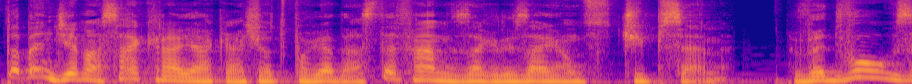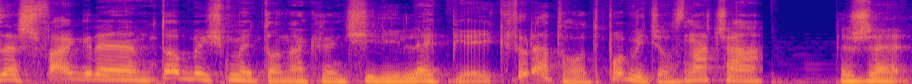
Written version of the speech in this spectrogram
To będzie masakra jakaś, odpowiada Stefan, zagryzając chipsem. We dwóch ze szwagrem to byśmy to nakręcili lepiej, która to odpowiedź oznacza, że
